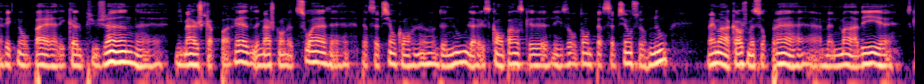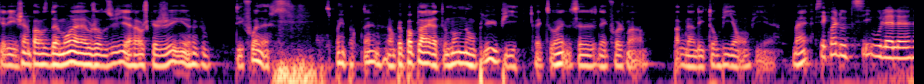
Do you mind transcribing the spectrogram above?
avec nos pères à l'école plus jeune, euh, l'image corporelle, l'image qu'on a de soi, la perception qu'on a de nous, ce qu'on pense que les autres ont de perception sur nous. Même encore, je me surprends à, me demander euh, ce que les gens pensent de moi aujourd'hui, à l'âge que j'ai. Euh, Des fois, euh, c'est pas important. là. On peut pas plaire à tout le monde non plus. Puis, des fois, je m'en parle dans des tourbillons. Puis, euh, ben, c'est quoi l'outil ou le, le-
